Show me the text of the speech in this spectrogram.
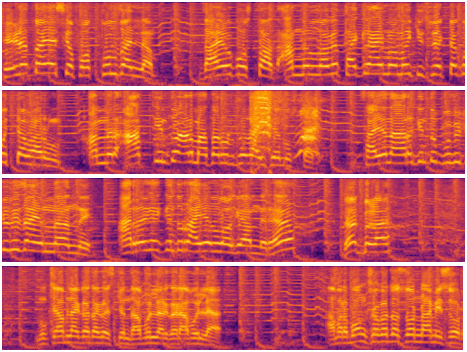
সেইটা তো আজকে প্রথম জানলাম। যাই হোক ওস্তাদ আপনার লগে থাকলে আমি মনে কিছু একটা করতে পারুম। আপনার হাত কিন্তু আর মাথার উপরে রাইছেন ওস্তাদ। চাইয়েন আর কিন্তু বুলি টুলি যায় না আনে। আর কিন্তু রায়ের লগে আপনার হ্যাঁ? দেখ বেড়া মুখে আমলা কথা কইস কিন্তু আবুল্লার করে আবুল্লা। আমার বংশগত চোর নামি চোর।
